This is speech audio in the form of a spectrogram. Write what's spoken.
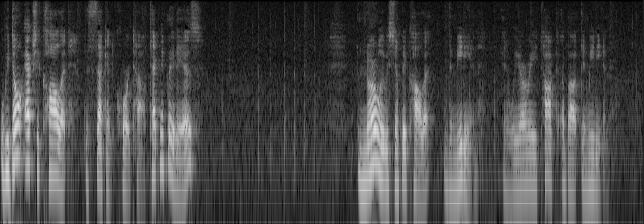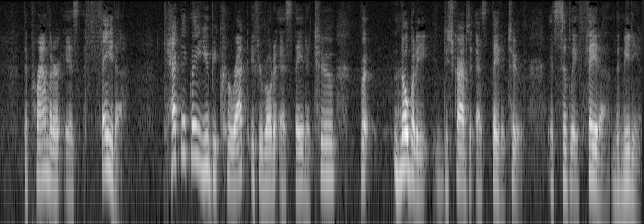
we don't actually call it the second quartile. Technically it is, Normally we simply call it the median, and we already talked about the median. The parameter is theta. Technically you'd be correct if you wrote it as theta 2, but nobody describes it as theta 2. It's simply theta, the median.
